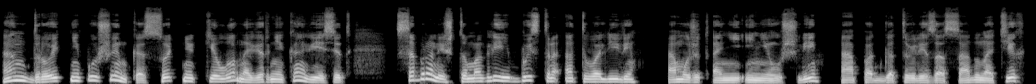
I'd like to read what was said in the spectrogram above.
Андроид не пушинка, сотню кило наверняка весит. Собрали, что могли, и быстро отвалили. А может, они и не ушли, а подготовили засаду на тех,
